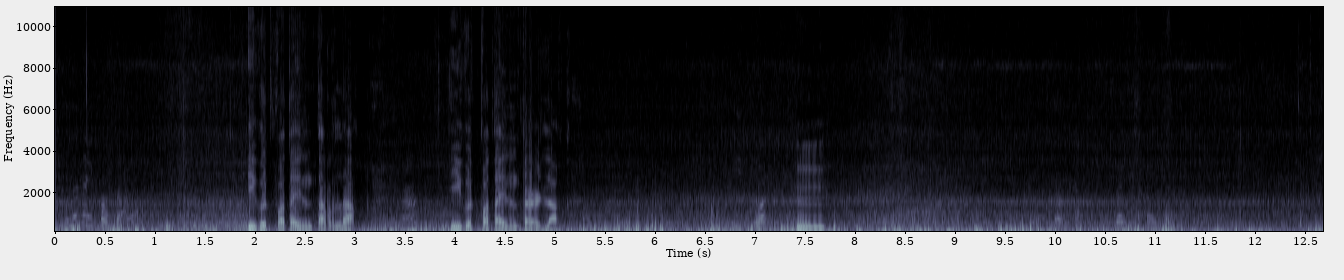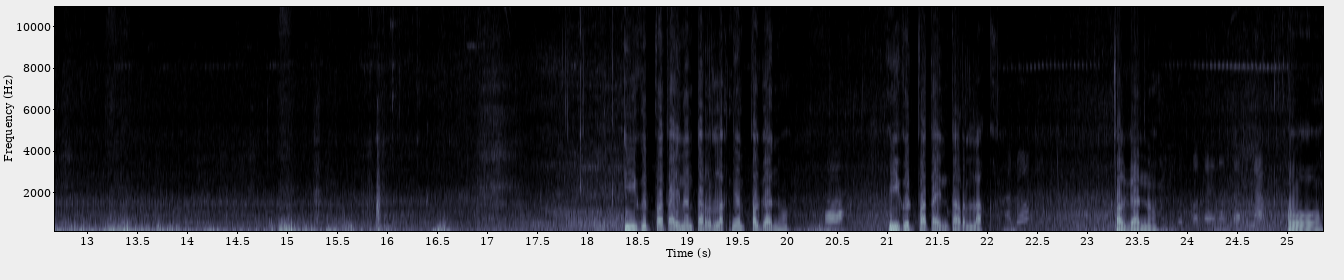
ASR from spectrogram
Wala na ikaw saan? Ikot pa tayo ng Tarlac. Ha? Ikot pa tayo ng Tarlac. Dito? Mm thanks. Ikot pa tayo ng Tarlac niyan pag ano. Ha? Ikot pa tayo ng Tarlac. Ano? Pag ano. Dito pa tayo ng tarlac? Oo.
